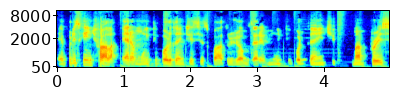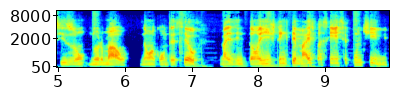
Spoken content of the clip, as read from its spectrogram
é por isso que a gente fala, era muito importante esses quatro jogos, era muito importante uma pre-season normal. Não aconteceu, mas então a gente tem que ter mais paciência com o time.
